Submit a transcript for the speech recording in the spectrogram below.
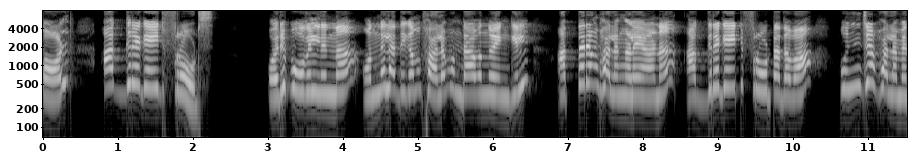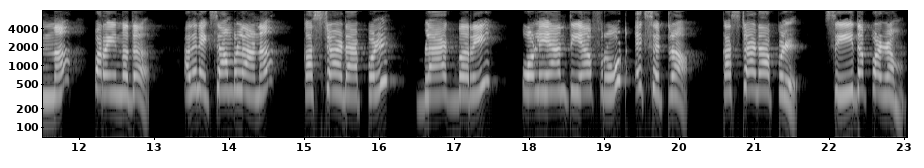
called aggregate fruits ഒരു പൂവിൽ നിന്ന് ഒന്നിലധികം ഫലം ഉണ്ടാവുന്നുവെങ്കിൽ അത്തരം ഫലങ്ങളെയാണ് അഗ്രഗേറ്റ് ഫ്രൂട്ട് അഥവാ പുഞ്ചഫലമെന്ന് പറയുന്നത്. അതിന് എക്സാമ്പിൾ ആണ് custard apple blackberry polyalthia fruit etcetera custard apple സീതപ്പഴം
